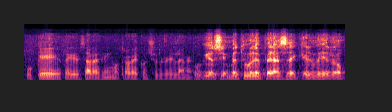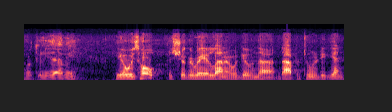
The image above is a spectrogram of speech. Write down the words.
¿por qué regresar al ring otra vez con Sugar Ray Leonard? Porque yo siempre tuve la esperanza de que él me diera la oportunidad a mí. He always hoped that Sugar Ray Leonard would give him the, the opportunity again.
